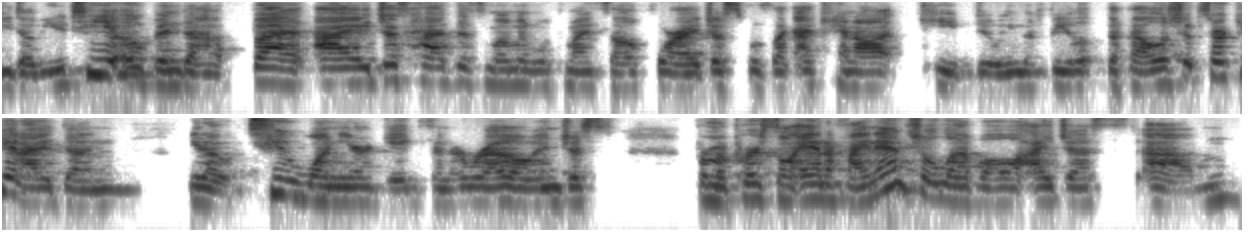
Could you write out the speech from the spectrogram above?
DWT opened up, but I just had this moment with myself where I just was like, I cannot keep doing the, the fellowship circuit. I had done you know, two one year gigs in a row. And just from a personal and a financial level, I just um,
